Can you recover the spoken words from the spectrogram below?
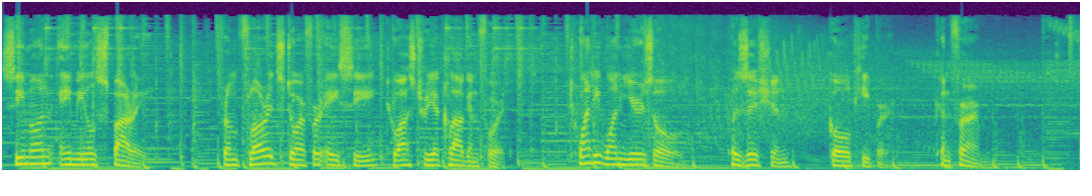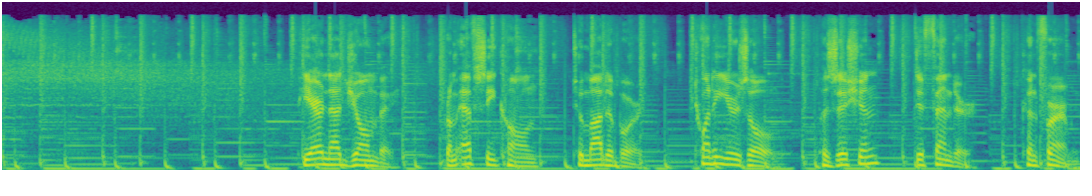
Simon Emil Spari, from Floridsdorfer AC to Austria Klagenfurt, 21 years old, position, goalkeeper, confirmed. Pierre Nadjombe, from FC Köln to Magdeburg, 20 years old, position, defender, confirmed.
